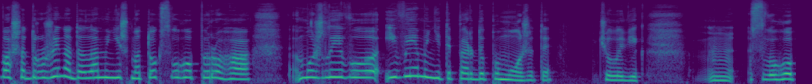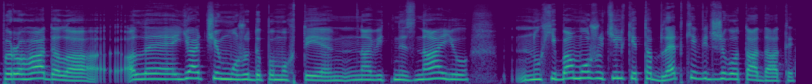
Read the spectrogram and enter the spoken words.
Ваша дружина дала мені шматок свого пирога. Можливо, і ви мені тепер допоможете. Чоловік. Свого пирога дала, але я чим можу допомогти? Навіть не знаю. Ну, хіба можу тільки таблетки від живота дати.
